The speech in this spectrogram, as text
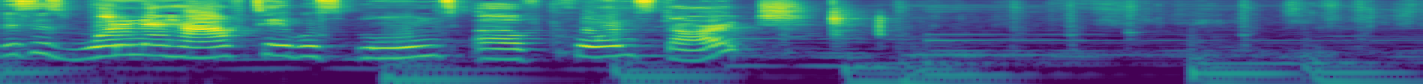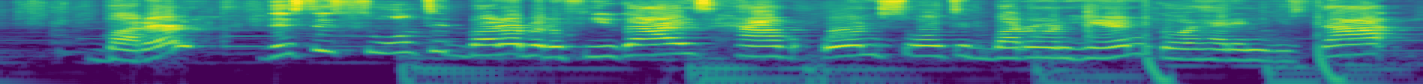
This is one and a half tablespoons of cornstarch, butter, this is salted butter, but if you guys have unsalted butter on hand, go ahead and use that.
